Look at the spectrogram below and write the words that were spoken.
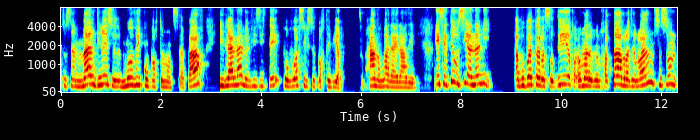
salam, malgré ce mauvais comportement de sa part, il alla le visiter pour voir s'il se portait bien. Subhanallah Et c'était aussi un ami. Abu Bakr al-Siddiq, Omar ibn al-Khattab, ce sont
